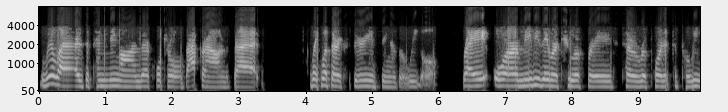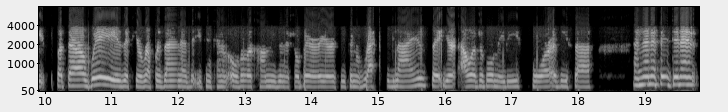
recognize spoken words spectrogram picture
realize, depending on their cultural background, that like what they're experiencing is illegal, right? Or maybe they were too afraid to report it to police. But there are ways, if you're represented, that you can kind of overcome these initial barriers. You can recognize that you're eligible maybe for a visa. And then if it didn't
